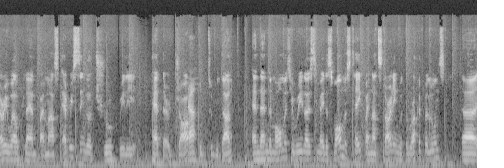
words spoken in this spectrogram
very well planned by Musk. Every single troop really had their job yeah. to, to, be done. And then the moment he realized he made a small mistake by not starting with the rocket balloons, uh,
